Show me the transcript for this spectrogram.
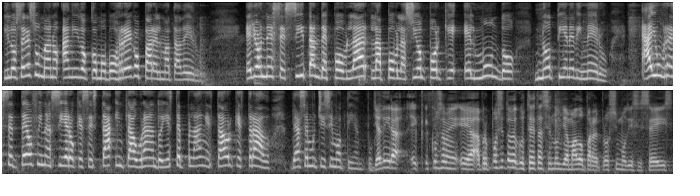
Y los seres humanos han ido como borrego para el matadero. Ellos necesitan despoblar la población porque el mundo no tiene dinero. Hay un reseteo financiero que se está instaurando y este plan está orquestado de hace muchísimo tiempo. Yadira, eh, escúchame, eh, a propósito de que usted está haciendo un llamado para el próximo 16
